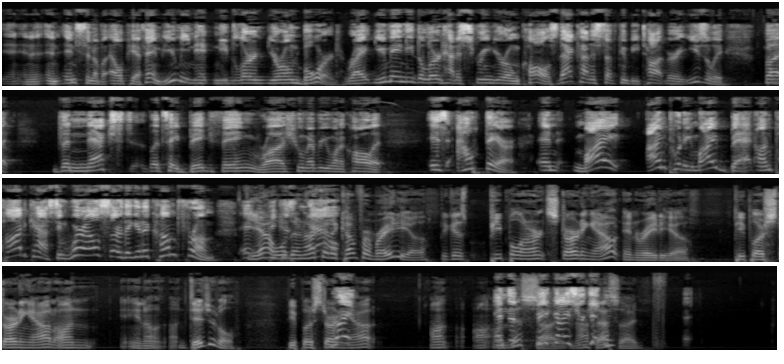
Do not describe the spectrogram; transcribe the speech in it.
in an instant of LPFM, you may need to learn your own board, right? You may need to learn how to screen your own calls. That kind of stuff can be taught very easily. But the next, let's say, big thing, rush, whomever you want to call it, is out there. And my I'm putting my bet on podcasting. Where else are they going to come from? Yeah, well, they're not going to come from radio because people aren't starting out in radio people are starting out on you know on digital. People are starting right. out on on, on this side, not getting, that side.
